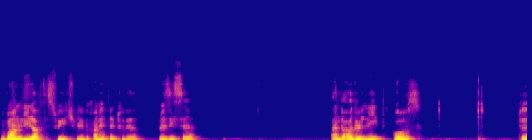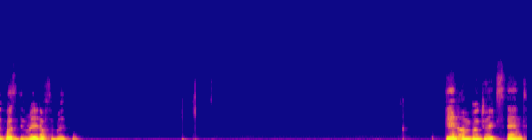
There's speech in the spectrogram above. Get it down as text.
One lead of the switch will be connected to the resistor and the other lead goes to the positive rail of the breadboard. Then I'm going to extend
